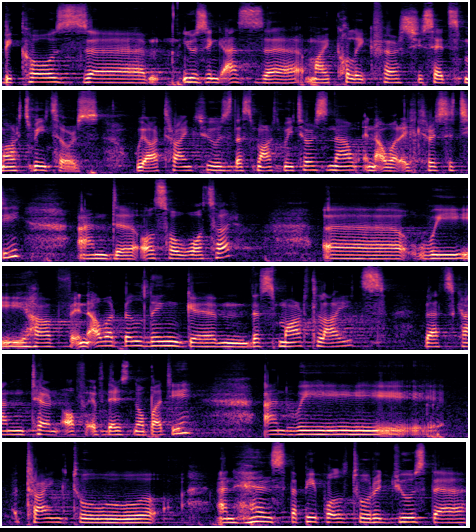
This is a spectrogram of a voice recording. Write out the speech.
because uh, using, as uh, my colleague first, she said smart meters. We are trying to use the smart meters now in our electricity and uh, also water. Uh, we have in our building um, the smart lights that can turn off if there is nobody. And we trying to enhance the people to reduce the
